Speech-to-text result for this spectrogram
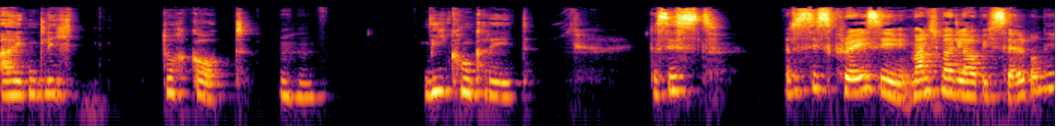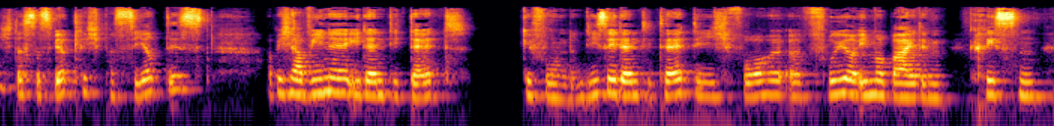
eigentlich durch Gott. Mhm. Wie konkret? Das ist, das ist crazy. Manchmal glaube ich selber nicht, dass das wirklich passiert ist. Aber ich habe wie eine Identität gefunden. Diese Identität, die ich vor, äh, früher immer bei den Christen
